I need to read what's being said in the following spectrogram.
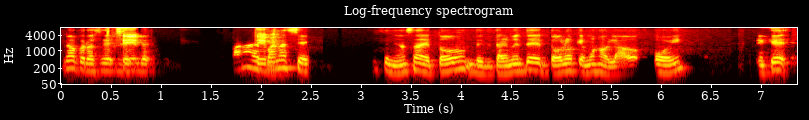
No, pero si, sí. de, pana de pana, si hay enseñanza de todo, de, literalmente de todo lo que hemos hablado hoy, es que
